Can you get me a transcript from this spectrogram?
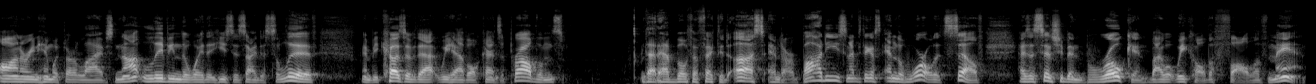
honoring Him with our lives, not living the way that He's designed us to live. And because of that, we have all kinds of problems that have both affected us and our bodies and everything else, and the world itself has essentially been broken by what we call the fall of man.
